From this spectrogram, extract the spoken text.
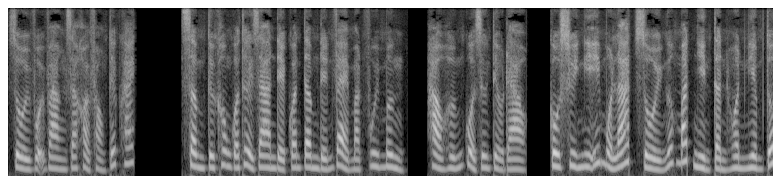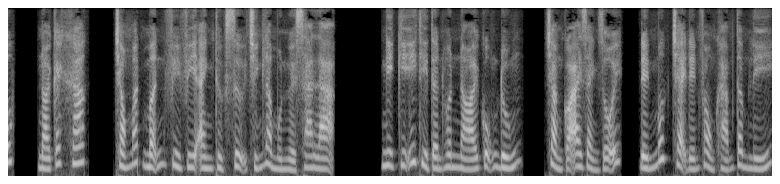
rồi vội vàng ra khỏi phòng tiếp khách. Sầm từ không có thời gian để quan tâm đến vẻ mặt vui mừng, hào hứng của dương tiểu đào. Cô suy nghĩ một lát rồi ngước mắt nhìn tần huân nghiêm túc, nói cách khác, trong mắt mẫn vi vi anh thực sự chính là một người xa lạ. Nghĩ kỹ thì tần huân nói cũng đúng, chẳng có ai rảnh rỗi đến mức chạy đến phòng khám tâm lý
